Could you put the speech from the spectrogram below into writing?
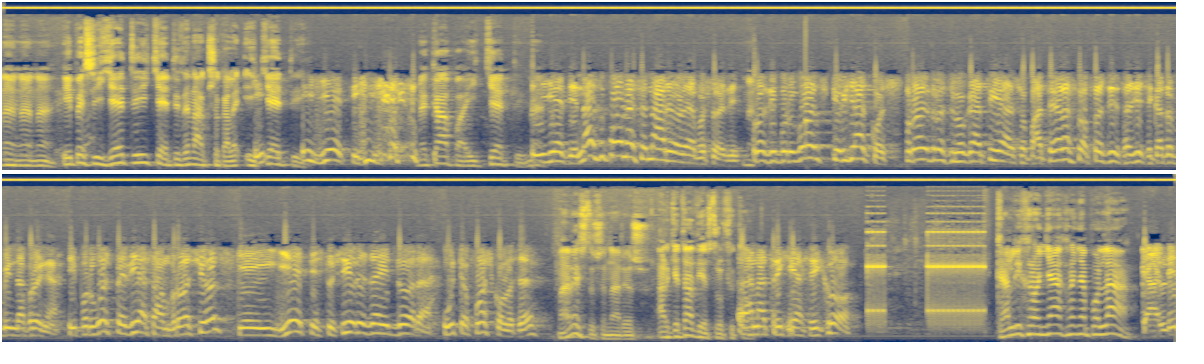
ναι, ναι, ναι. Είπες ηγέτη ή κέτη, δεν άκουσα καλά. Ηγέτη. Ηγέτη. Με κάπα, ηγέτη. Ναι. Ηγέτη. Να σου πω ένα σενάριο, ρε Αποστόλη. Πρωθυπουργός Κυριάκος. Πρόεδρος Δημοκρατίας ο πατέρας του, αυτός θα ζήσει 150 χρόνια. Υπουργός Παιδείας Αμβρόσιος και ηγέτης του ΣΥΡΙΖΑ η Ντόρα. Ούτε φόσκολος, ε. Μ' αρέσει το σενάριο σου. Αρκετά διαστροφικό. Ανατριχιαστικό. Καλή χρονιά, χρόνια πολλά. Καλή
